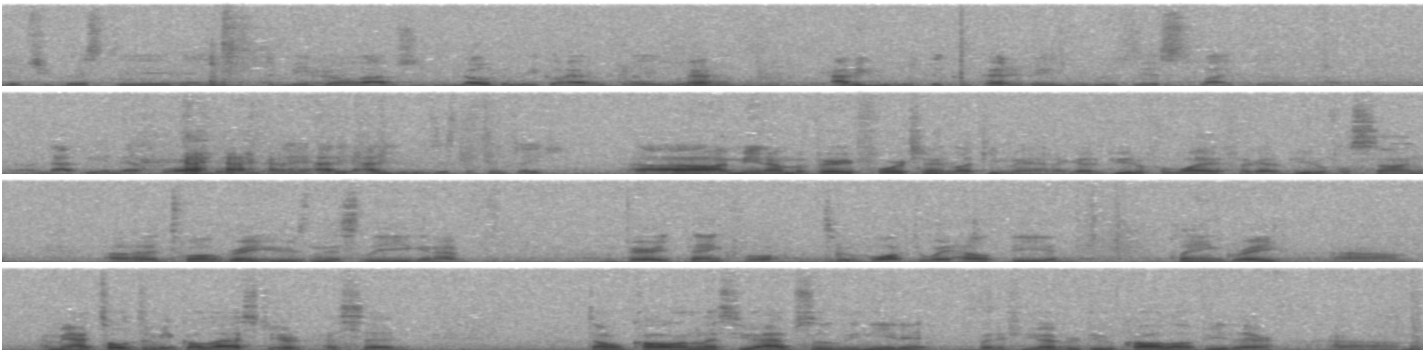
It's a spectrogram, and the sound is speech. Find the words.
names that you listed, and DeMeco, obviously you know DeMeco, having played with Yeah. him. How do you, with the competitor, you resist like the uh, not being that far? How do, how do you resist the temptation? Oh, I mean, I'm a very fortunate, lucky man. I got a beautiful wife. I got a beautiful son. I've had 12 great years in this league, and I've, I'm very thankful to have walked away healthy and playing great. Um, I mean, I told DeMeco last year. I said, "Don't call unless you absolutely need it. But if you ever do call, I'll be there." Um,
